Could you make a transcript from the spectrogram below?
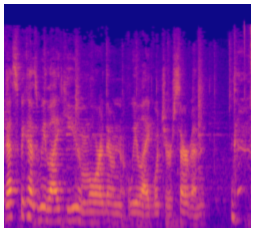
That's because we like you more than we like what you're serving.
